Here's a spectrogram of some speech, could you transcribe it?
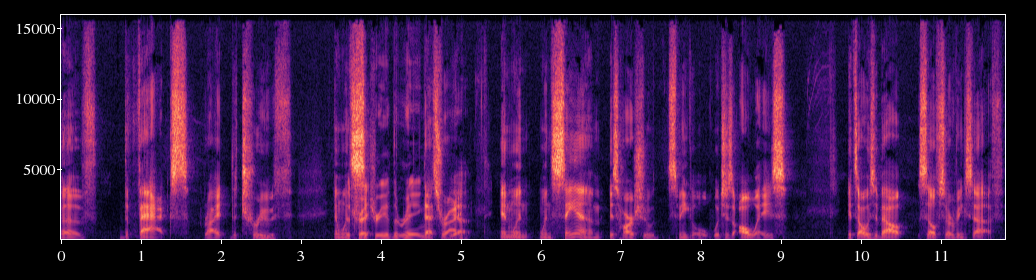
of the facts, right, the mm-hmm. truth, and when the Sa- treachery of the ring. that's right. Yeah. And when when Sam is harsh with Smeagol, which is always, it's always about self-serving stuff,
